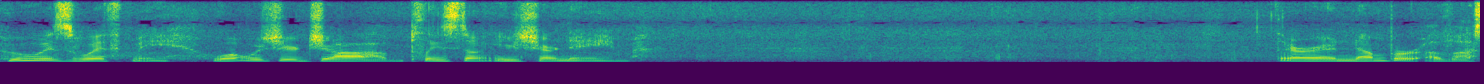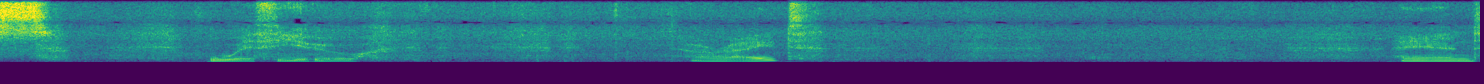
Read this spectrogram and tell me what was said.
Who is with me? What was your job? Please don't use your name. There are a number of us with you. All right. And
